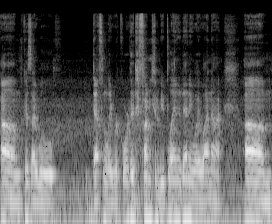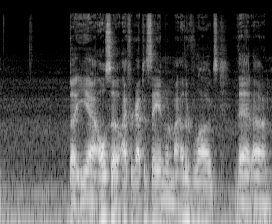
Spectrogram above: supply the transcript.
because um, I will definitely record it if I'm going to be playing it anyway. Why not? Um, but yeah, also, I forgot to say in one of my other vlogs that um,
